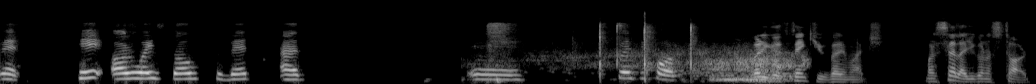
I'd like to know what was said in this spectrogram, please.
bed. He always goes to bed at uh, twenty-four. Very good. Thank you very much. Marcela, you're going to start.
